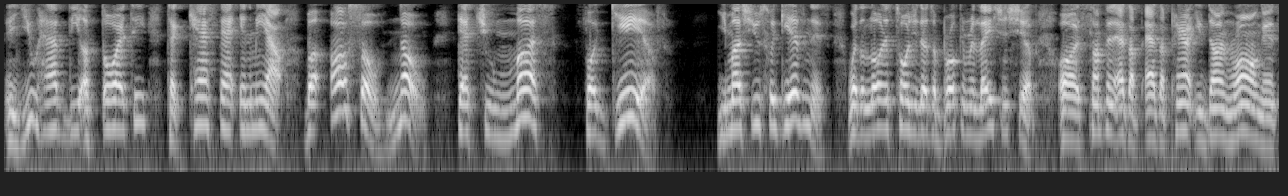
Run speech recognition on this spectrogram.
and you have the authority to cast that enemy out. But also know that you must forgive you must use forgiveness. Where the Lord has told you there's a broken relationship or something as a as a parent you've done wrong and,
